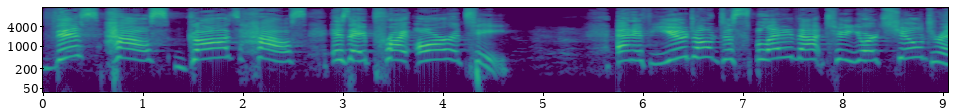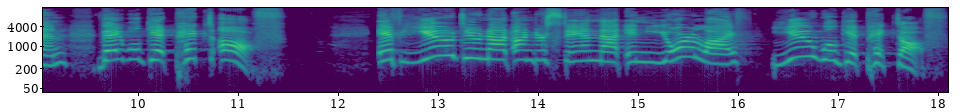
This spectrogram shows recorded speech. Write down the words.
This house, God's house, is a priority. And if you don't display that to your children, they will get picked off. If you do not understand that in your life, you will get picked off.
